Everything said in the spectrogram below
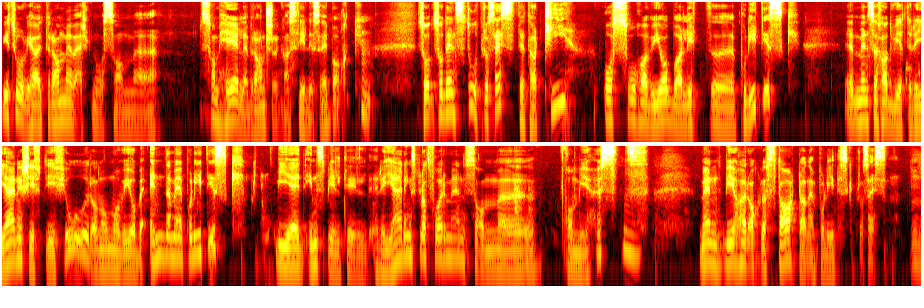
vi tror vi har et rammeverk nå som, eh, som hele bransjen kan stille seg bak. Mm. Så, så, det er en stor prosess. Det tar tid. Og så har vi jobba litt uh, politisk. Eh, men så hadde vi et regjeringsskifte i fjor, og nå må vi jobbe enda mer politisk. Vi gir et innspill til regjeringsplattformen som uh, kom i høst. Mm. Men vi har akkurat starta den politiske prosessen. Mm.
